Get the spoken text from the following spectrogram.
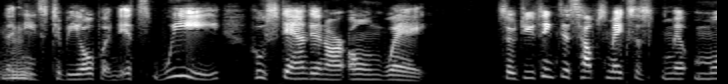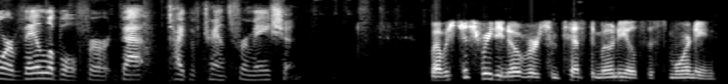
that mm-hmm. needs to be opened. It's we who stand in our own way. So do you think this helps makes us more available for that type of transformation? Well, I was just reading over some testimonials this morning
